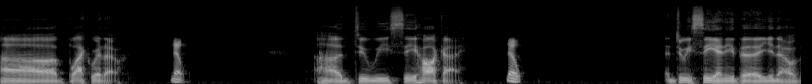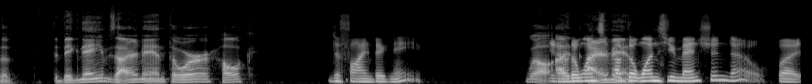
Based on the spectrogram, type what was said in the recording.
Uh, Black Widow. No. Uh, do we see Hawkeye? Nope. Do we see any of the you know the the big names? Iron Man, Thor, Hulk. Define big name Well, you know I- the ones of the ones you mentioned no but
